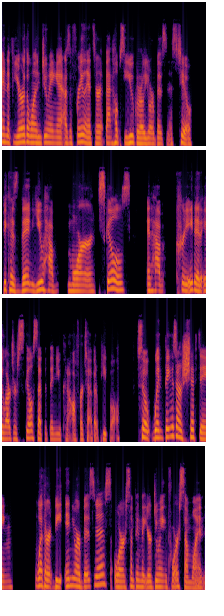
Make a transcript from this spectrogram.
And if you're the one doing it as a freelancer, that helps you grow your business too, because then you have more skills and have created a larger skill set that then you can offer to other people. So when things are shifting whether it be in your business or something that you're doing for someone,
